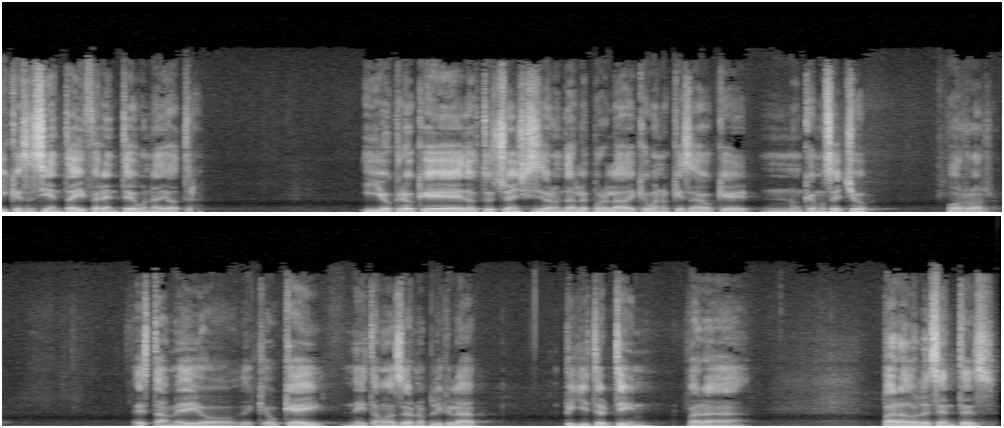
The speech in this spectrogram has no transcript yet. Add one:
y que se sienta diferente una de otra. Y yo creo que Doctor Strange quisieron darle por el lado de que, bueno, que es algo que nunca hemos hecho, horror. Está medio de que, ok, necesitamos hacer una película PG-13 para, para adolescentes.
